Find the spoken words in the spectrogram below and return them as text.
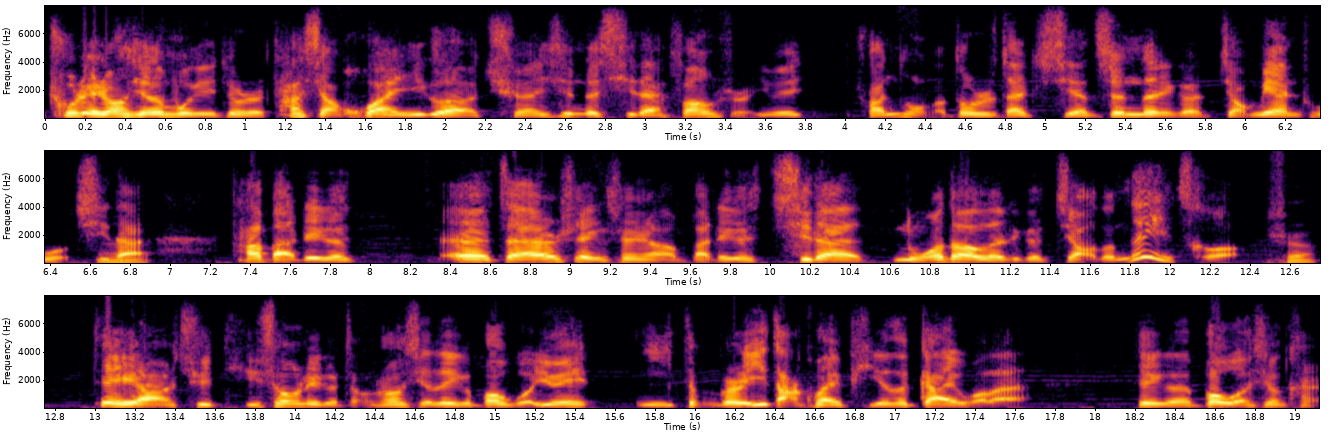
出这双鞋的目的就是他想换一个全新的系带方式，因为传统的都是在鞋身的这个脚面处系带，他把这个呃在 AirShake 身上把这个系带挪到了这个脚的内侧，是。这样去提升这个整双鞋的一个包裹，因为你整个一大块皮子盖过来，这个包裹性肯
